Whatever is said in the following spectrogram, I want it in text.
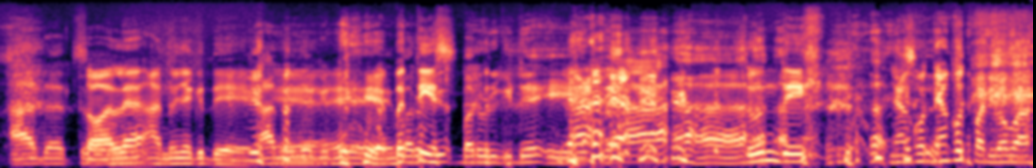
Ada tuh. Soalnya anunya gede. anunya gede, Iya, baru, Betis. baru digedein. Suntik. Nyangkut-nyangkut Pak di bawah.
